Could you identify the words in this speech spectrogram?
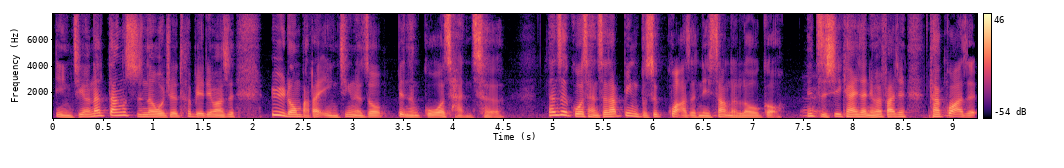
引进了。那当时呢，我觉得特别的地方是玉龙把它引进了之后变成国产车，但这个国产车它并不是挂着你上的 logo，你仔细看一下，你会发现它挂着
